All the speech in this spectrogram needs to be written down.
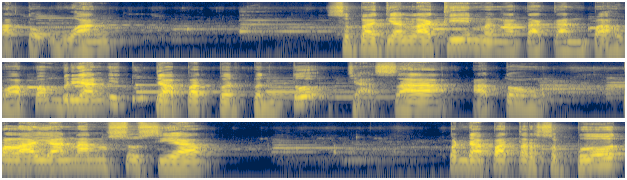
atau uang. Sebagian lagi mengatakan bahwa pemberian itu dapat berbentuk jasa atau pelayanan sosial. Pendapat tersebut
